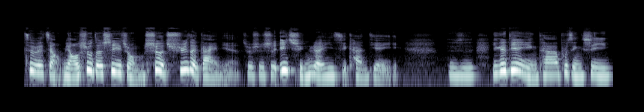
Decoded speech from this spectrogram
特别讲描述的是一种社区的概念，就是是一群人一起看电影，就是一个电影，它不仅是一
